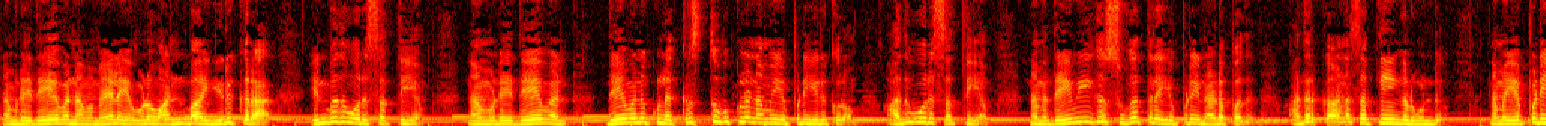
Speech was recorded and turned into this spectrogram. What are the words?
நம்முடைய தேவன் நம்ம மேலே எவ்வளவு அன்பாய் இருக்கிறார் என்பது ஒரு சத்தியம். நம்முடைய தேவன் தேவனுக்குள்ள கிறிஸ்துவுக்குள்ள நம்ம எப்படி இருக்கிறோம்? அது ஒரு சத்தியம். நம்ம தெய்வீக சுகத்துல எப்படி நடப்பது? அதற்கான சத்தியங்கள் உண்டு. நம்ம எப்படி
